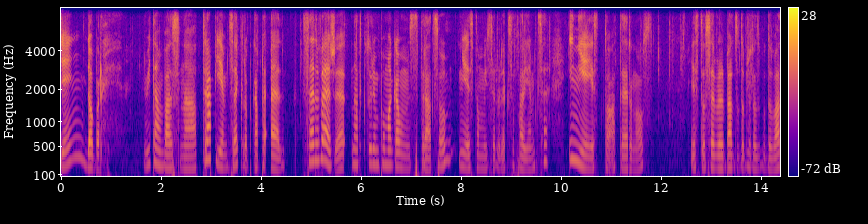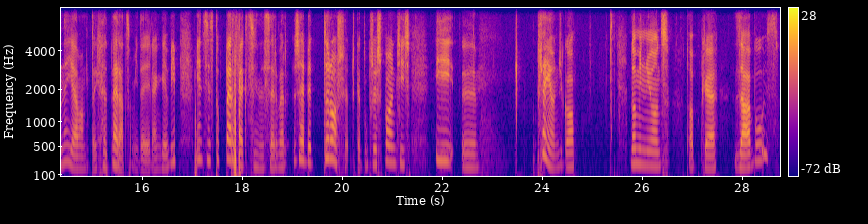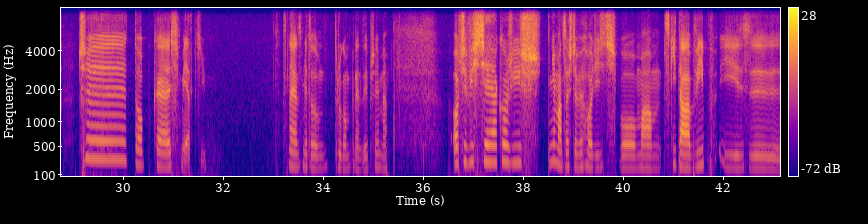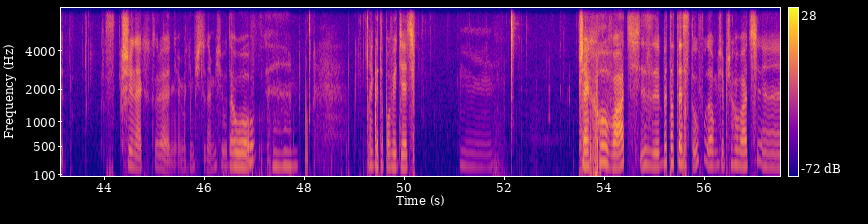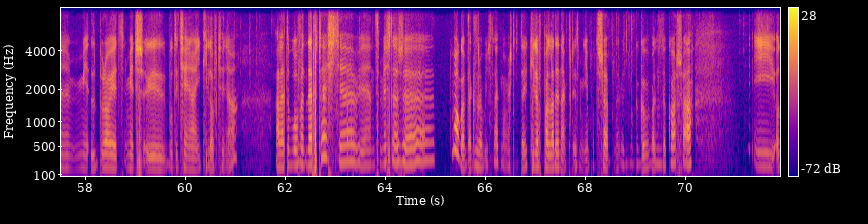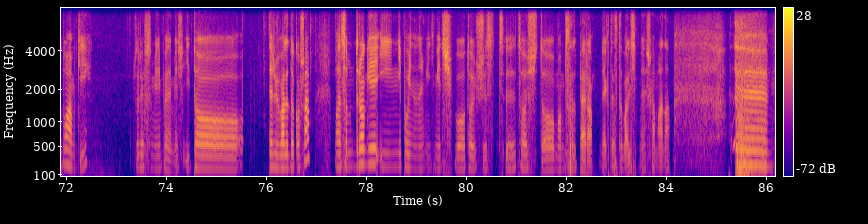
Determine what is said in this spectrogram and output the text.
Dzień dobry. Witam Was na trapimc.pl, serwerze, nad którym pomagałem z pracą. Nie jest to mój serwer jak Safari MC i nie jest to Aternos. Jest to serwer bardzo dobrze rozbudowany. Ja mam tutaj helpera, co mi daje rangę VIP, więc jest to perfekcyjny serwer, żeby troszeczkę tu przyszpącić i yy, przejąć go, dominując topkę zabójstw czy topkę śmierci. Znając mnie, to drugą prędzej przejmę. Oczywiście, jako iż nie ma co jeszcze wychodzić, bo mam skita VIP i z skrzynek, które nie wiem, jakimś cudem mi się udało. jakby to powiedzieć. Przechować z beta testów. Udało mi się przechować mie- zbroję, miecz, y, buty cienia i kilof cienia. Ale to było w Enderczeście, więc myślę, że mogłem tak zrobić, tak? Mam jeszcze tutaj kilof paladyna, który jest mi niepotrzebny, więc mogę go wywalić do kosza. I odłamki, które w sumie nie powinienem mieć. I to też wywalę do kosza. One są drogie i nie powinienem ich mieć, bo to już jest y, coś, co mam z helpera, jak testowaliśmy szamana. Ym,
